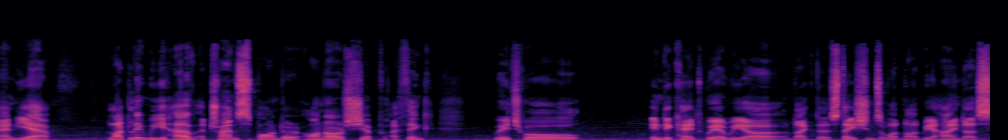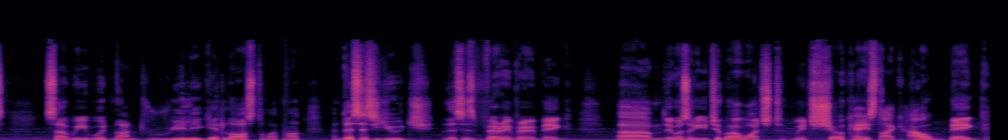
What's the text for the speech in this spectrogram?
and yeah, luckily we have a transponder on our ship, I think, which will indicate where we are, like the stations and whatnot behind us. So we would not really get lost and whatnot. And this is huge. This is very, very big. Um, there was a YouTuber I watched which showcased like how big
